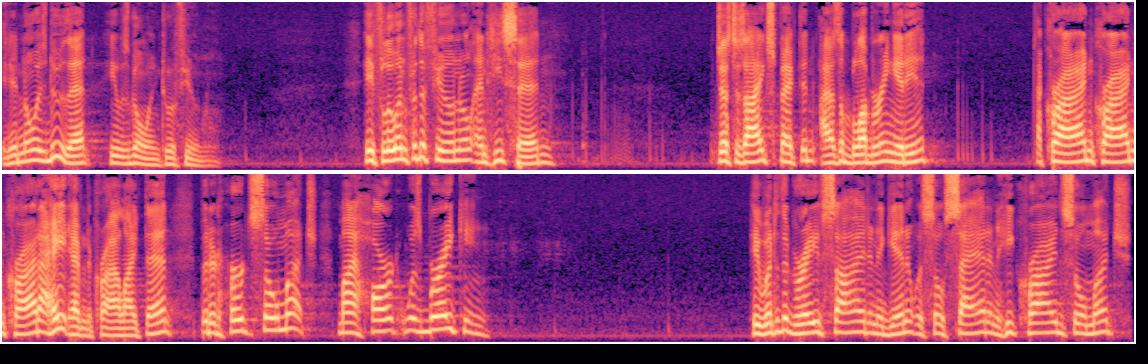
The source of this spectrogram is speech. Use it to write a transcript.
He didn't always do that, he was going to a funeral. He flew in for the funeral and he said, just as I expected, I was a blubbering idiot. I cried and cried and cried. I hate having to cry like that, but it hurt so much. My heart was breaking. He went to the graveside, and again it was so sad, and he cried so much.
